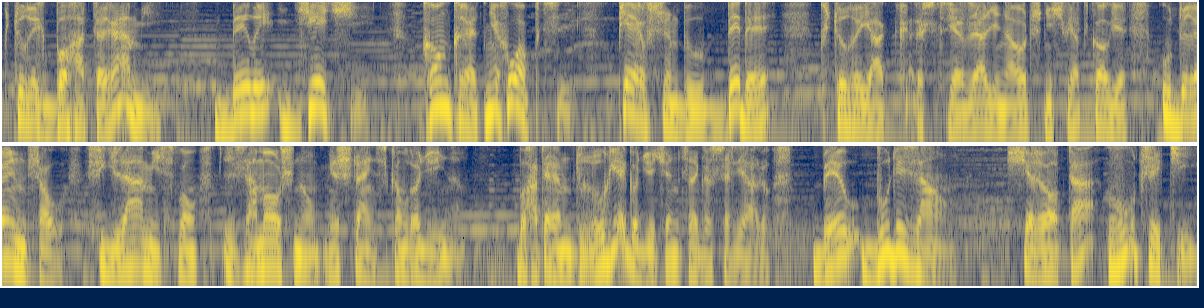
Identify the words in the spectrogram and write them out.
których bohaterami były dzieci, konkretnie chłopcy. Pierwszym był Byby, który, jak stwierdzali naoczni świadkowie, udręczał figlami swą zamożną mieszczańską rodzinę. Bohaterem drugiego dziecięcego serialu był Budyzan, sierota włóczyki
